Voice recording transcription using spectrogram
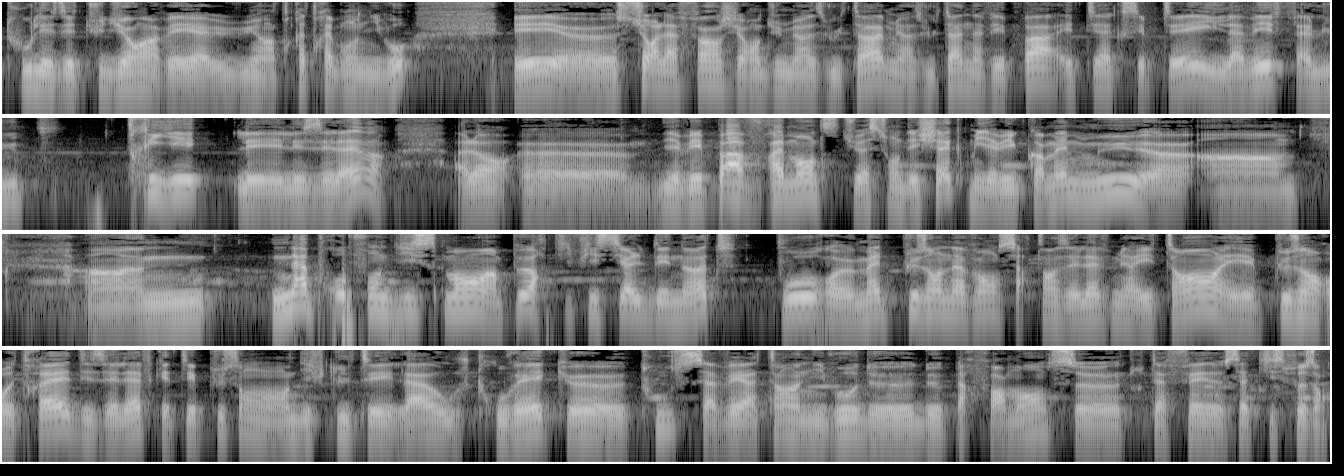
tous les étudiants avaient eu un très très bon niveau. Et sur la fin, j'ai rendu mes résultats. Mes résultats n'avaient pas été acceptés. Il avait fallu trier les, élèves. Alors, euh, il n'y avait pas vraiment de situation d'échec, mais il y avait quand même eu euh, un, approfondissement un peu artificiel des notes pour euh, mettre plus en avant certains élèves méritants et plus en retrait des élèves qui étaient plus en, difficulté, là où je trouvais que tous avaient atteint un niveau de, de performance tout à fait satisfaisant.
